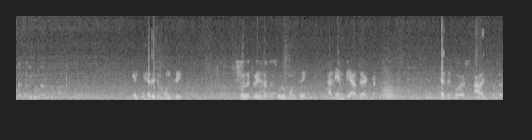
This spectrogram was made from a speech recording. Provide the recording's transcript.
Gracias. এমপি হারিয়েছে মন্ত্রী, উল্লেখ কই যাবে শুরু মন্ত্রী, আর এমপি আছে একটা। এদের বয়স আড়াইশ বছর।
